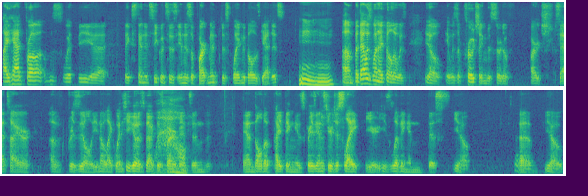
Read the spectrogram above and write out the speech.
I had problems with the uh, the extended sequences in his apartment just playing with all his gadgets. Hmm um, but that was when I felt it was, you know, it was approaching this sort of arch satire of Brazil. You know, like when he goes back to his apartment and and all the piping is crazy, and you're just like you're he's living in this, you know, uh, you know,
